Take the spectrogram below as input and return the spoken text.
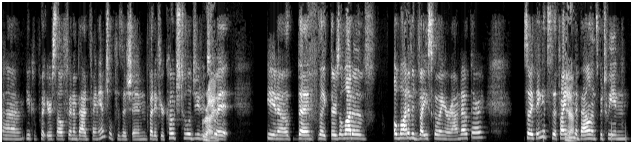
um, you could put yourself in a bad financial position. But if your coach told you to do it, you know, then like there's a lot of a lot of advice going around out there. So I think it's the finding Yeah. the balance between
